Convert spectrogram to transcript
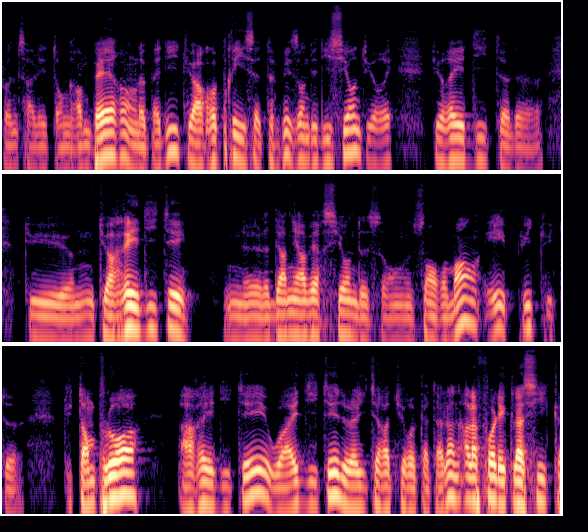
Joan Salles est ton grand-père, on ne l'a pas dit. Tu as repris cette maison d'édition, tu, as réédité la dernière version de son, roman, et puis tu t'emploies à rééditer ou à éditer de la littérature catalane, à la fois les classiques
